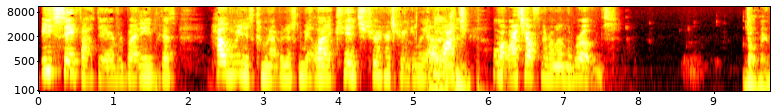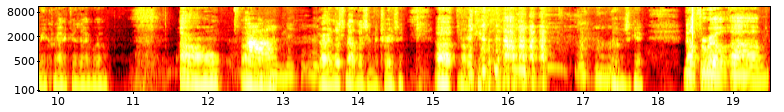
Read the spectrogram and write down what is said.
be safe out there, everybody, because Halloween is coming up, and there's gonna be a lot of kids trick or treating. We gotta watch, we gotta watch out for them on the roads. Don't make me cry because I will. Oh. oh. Um, All right, let's not listen to Tracy. Uh, no, I'm just kidding. I'm just kidding. No, for real. Um,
